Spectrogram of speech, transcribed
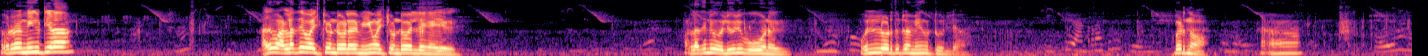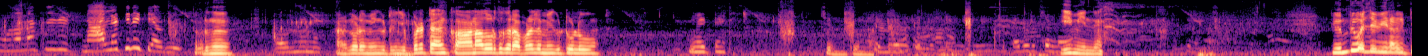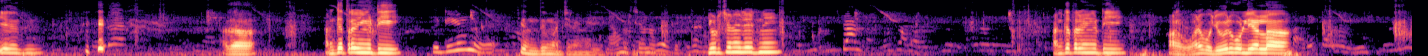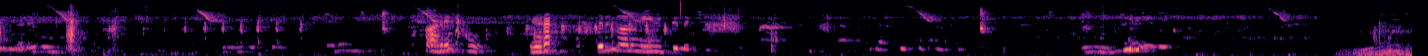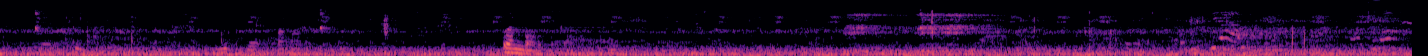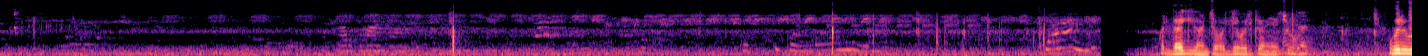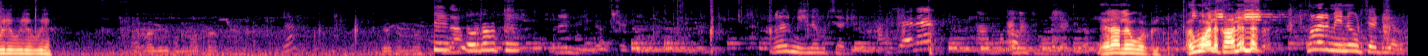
എവിടെ മീൻ കിട്ടിയടാ? അത് വള്ളത്തിൽ വലിച്ചുകൊണ്ട് പോലെ മീൻ വലിച്ചുകൊണ്ട് പോലെ കൈ വള്ളത്തിന്റെ ഒലൂര് പോവാണ്. ഒല്ലു കൊടുത്തിട്ട് മീൻ കിട്ടൂല. ഇവിടുന്നോ? ആ. എവിടുന്ന്? ഇവിടെ മീൻ കിട്ടും ഇവിടെ ടാങ്ക് കാണാതോർത്ത് കയറി അപ്പോഴല്ലേ മീൻ കിട്ടുള്ളൂ. ഈ മീനെ എന്ത് വലിയ മീനാണ് കിട്ടിയത് നിങ്ങൾക്ക് അതാ എനിക്ക് എത്ര മീൻ കിട്ടി? എന്ത് മനുഷ്യനെ ഞാൻ പിടിച്ചോണോ പിടിച്ചാണ് ചേട്ടന്? എനിക്ക് എത്ര മീൻ കിട്ടി? ആ ഓനെ വലിയൊരു കൊള്ളിയുള്ള കണ്ടോ? വലുതാക്കി കാണിച്ചോ വലിയ പൊരിക്കാന്ന് ചോദിച്ചു ഒരു ഒരു ഒരു ഊര്. ഊര് മീനെ പിടിച്ചാട്ടി. ഏറാലോ കോർക്ക് അതുപോലെ കാലല്ല നിങ്ങളൊരു മീനെ പിടിച്ചാട്ടിയാണ്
